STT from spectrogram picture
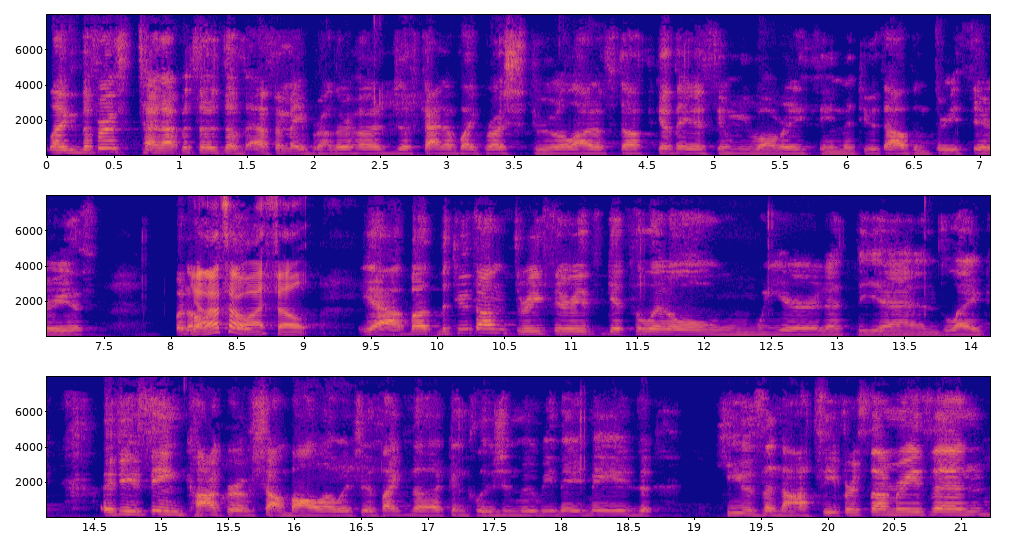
like the first 10 episodes of FMA Brotherhood just kind of like rush through a lot of stuff because they assume you've already seen the 2003 series. But yeah, that's how I felt. Yeah, but the 2003 series gets a little weird at the end. Like, if you've seen Conqueror of Shambhala, which is like the conclusion movie, they made Hughes a Nazi for some reason.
